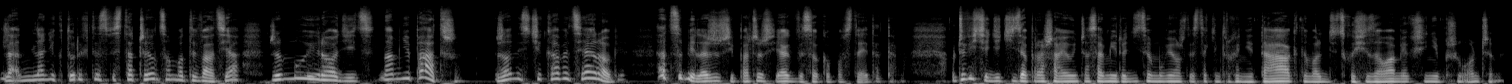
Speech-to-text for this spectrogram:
dla, dla niektórych to jest wystarczająca motywacja, że mój rodzic na mnie patrzy że on jest ciekawy, co ja robię. A ty sobie leżysz i patrzysz, jak wysoko powstaje ta tama. Oczywiście dzieci zapraszają i czasami rodzice mówią, że to jest takim trochę nie tak, no ale dziecko się załamie, jak się nie przyłączymy.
